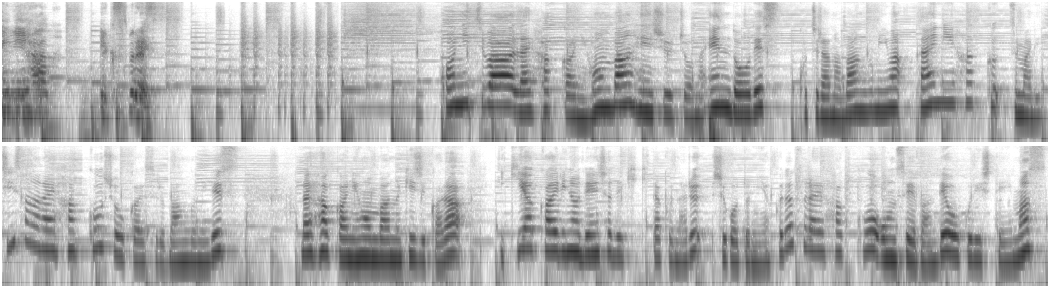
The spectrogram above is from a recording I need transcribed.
イニーハックエクスプレスこんにちは。ライフハッカー日本版編集長の遠藤です。こちらの番組はタイニーハックつまり小さなライフハックを紹介する番組です。ライフハッカー日本版の記事から行きや帰りの電車で聞きたくなる仕事に役立つライフハックを音声版でお送りしています。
